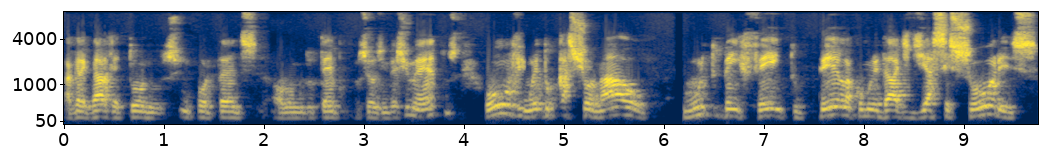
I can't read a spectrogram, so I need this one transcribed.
agregar retornos importantes ao longo do tempo para os seus investimentos. Houve um educacional muito bem feito pela comunidade de assessores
